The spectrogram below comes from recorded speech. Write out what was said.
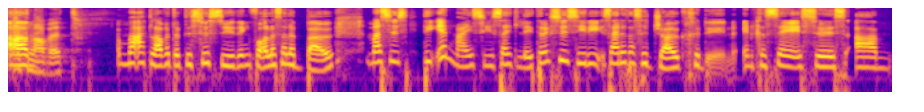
I Um, love it. maar ek love dit ook dit is so soothing vir alles hulle bou. Maar soos die een meisie, sy het letterlik soos hierdie sy het dit as 'n joke gedoen en gesê soos um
